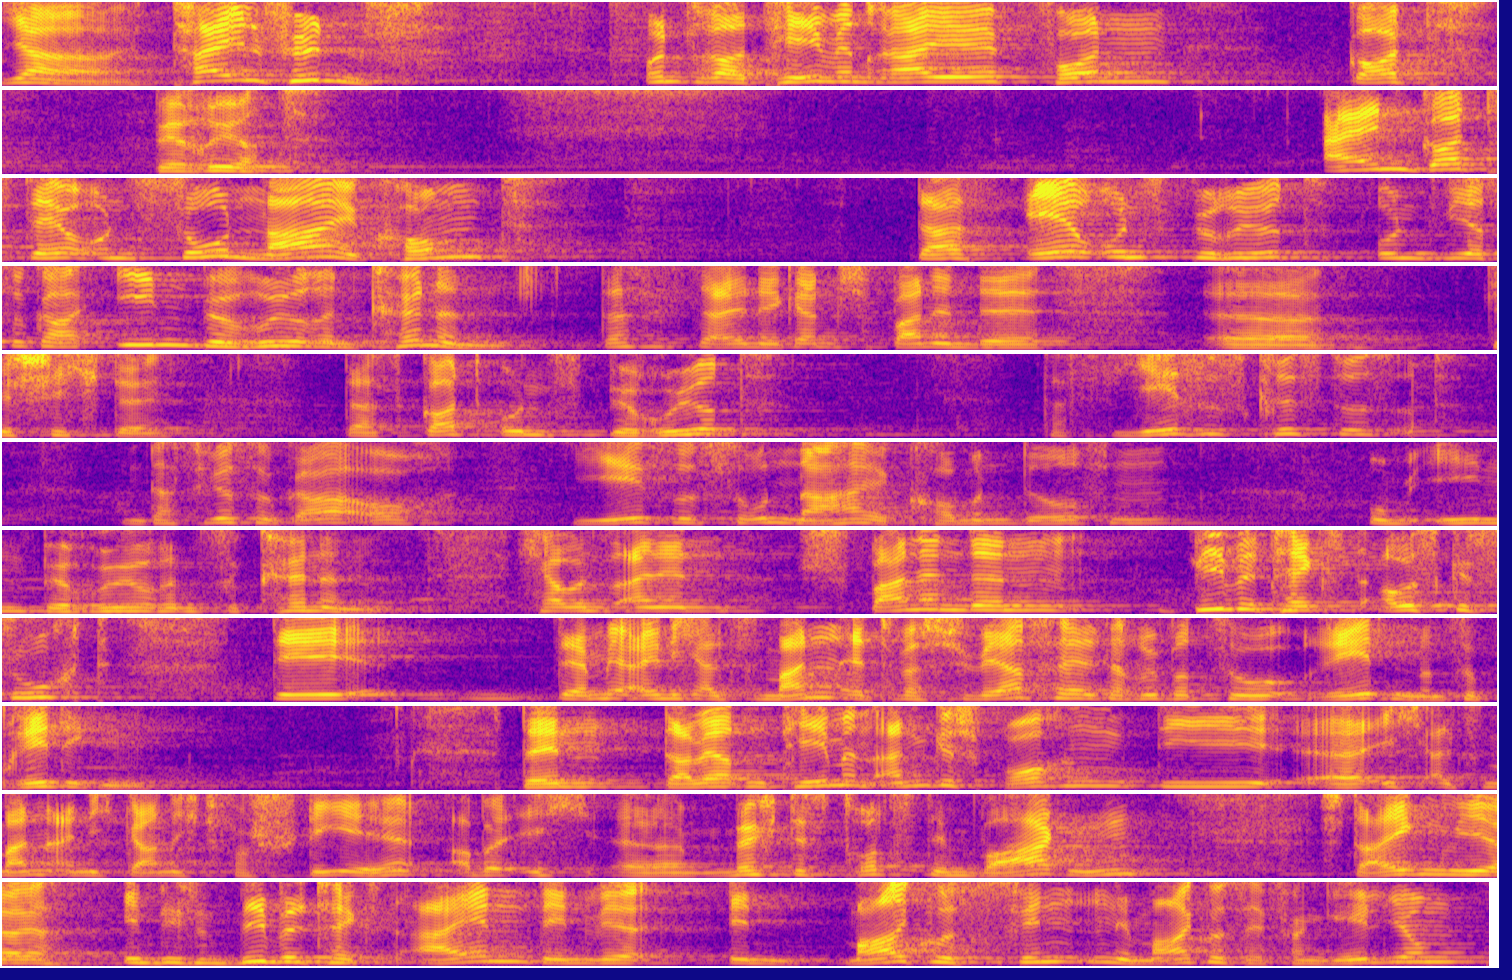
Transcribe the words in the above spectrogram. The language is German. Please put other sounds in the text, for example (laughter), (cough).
Ja, Teil 5 unserer Themenreihe von Gott berührt. Ein Gott, der uns so nahe kommt, dass er uns berührt und wir sogar ihn berühren können. Das ist eine ganz spannende äh, Geschichte, dass Gott uns berührt, dass Jesus Christus und dass wir sogar auch Jesus so nahe kommen dürfen, um ihn berühren zu können. Ich habe uns einen spannenden Bibeltext ausgesucht, die, der mir eigentlich als Mann etwas schwerfällt, darüber zu reden und zu predigen. Denn da werden Themen angesprochen, die äh, ich als Mann eigentlich gar nicht verstehe, aber ich äh, möchte es trotzdem wagen. Steigen wir in diesen Bibeltext ein, den wir in Markus finden, im Markus Evangelium.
